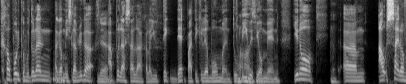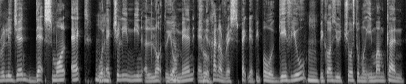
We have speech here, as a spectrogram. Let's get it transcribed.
kau pun kebetulan agama Islam juga Ya. apalah salah kalau you take that particular moment to be Ah, with your men you know um, outside of religion that small act will actually mean a lot to your Yeah. men and the True. kind of respect that people will give you Hmm. because you chose to mengimamkan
